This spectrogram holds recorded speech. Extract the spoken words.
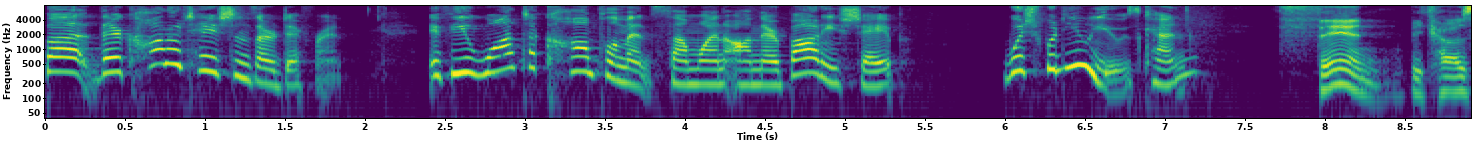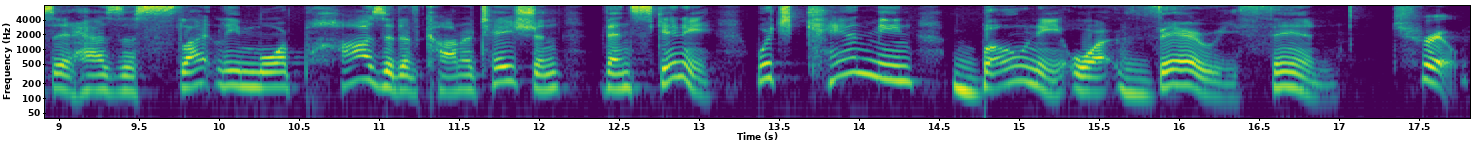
But their connotations are different. If you want to compliment someone on their body shape, which would you use, Ken? Thin, because it has a slightly more positive connotation than skinny, which can mean bony or very thin. True.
